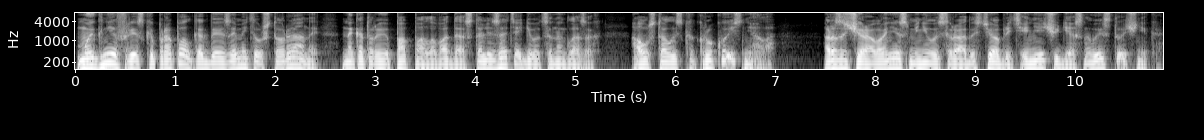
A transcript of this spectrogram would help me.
Мой гнев резко пропал, когда я заметил, что раны, на которые попала вода, стали затягиваться на глазах, а усталость как рукой сняла. Разочарование сменилось радостью обретения чудесного источника.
